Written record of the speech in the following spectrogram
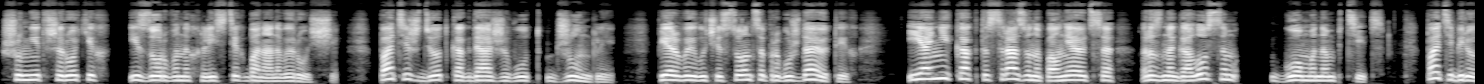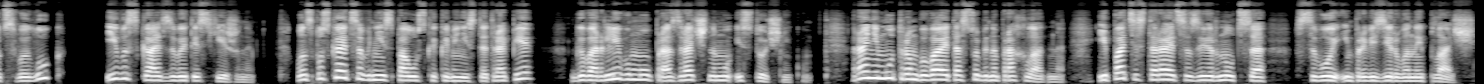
шумит в широких изорванных листьях банановой рощи. Пати ждет, когда оживут джунгли. Первые лучи солнца пробуждают их, и они как-то сразу наполняются разноголосым гомоном птиц. Пати берет свой лук и выскальзывает из хижины. Он спускается вниз по узкой каменистой тропе, говорливому прозрачному источнику. Ранним утром бывает особенно прохладно, и Пати старается завернуться в свой импровизированный плащ.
